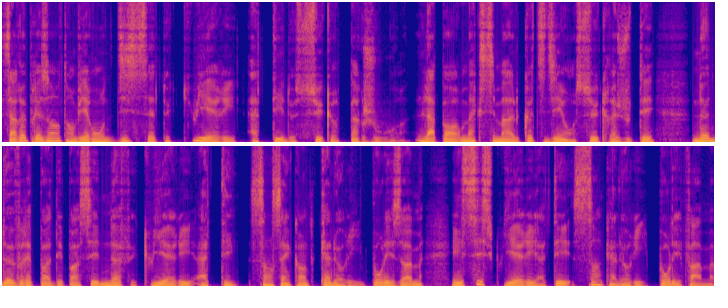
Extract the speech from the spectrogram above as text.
ça représente environ 17 cuillerées à thé de sucre par jour. L'apport maximal quotidien en sucre ajouté ne devrait pas dépasser 9 cuillerées à thé 150 calories pour les hommes et 6 cuillerées à thé 100 calories pour les femmes.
